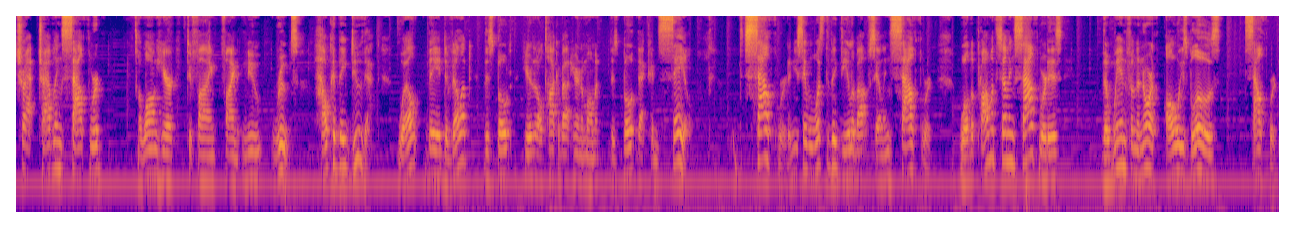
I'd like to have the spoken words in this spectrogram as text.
tra traveling southward along here to find find new routes. How could they do that? Well, they developed this boat here that I'll talk about here in a moment. This boat that can sail southward. And you say, well, what's the big deal about sailing southward? Well, the problem with sailing southward is the wind from the north always blows southward.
